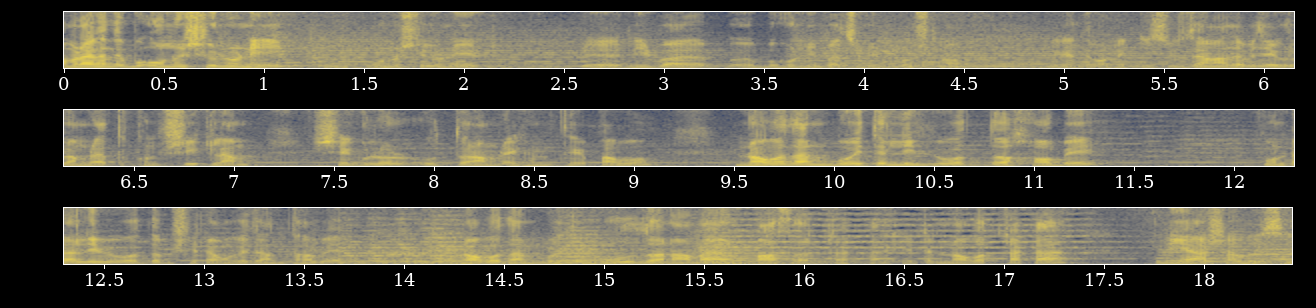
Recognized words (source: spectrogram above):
আমরা এখান থেকে অনুশীলনী, অনুশীলনীর নির্বা, বহু নির্বাচনী প্রশ্ন। এখান থেকে অনেক কিছু জানা যাবে যেগুলো আমরা এতক্ষণ শিখলাম। সেগুলোর উত্তর আমরা এখান থেকে পাবো। নগদান বইতে লিপিবদ্ধ হবে। কোনটা লিপিবদ্ধ সেটা আমাকে জানতে হবে। নগদান বইতে মূলধন আনায়ন পাঁচ হাজার টাকা। এটা নগদ টাকা নিয়ে আসা হয়েছে।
